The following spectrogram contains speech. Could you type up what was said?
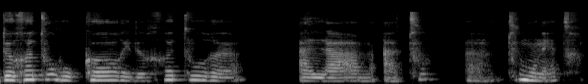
de retour au corps et de retour euh, à l'âme, à tout, à tout mon être.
